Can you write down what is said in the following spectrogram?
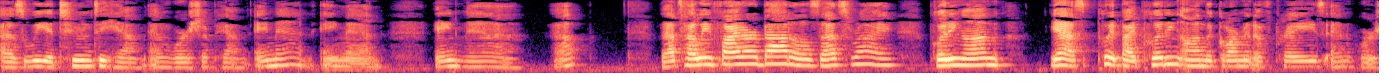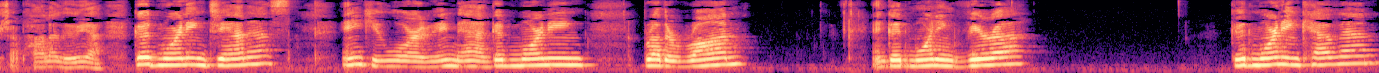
as we attune to him and worship him. Amen. Amen. Amen. Yep. That's how we fight our battles. That's right. Putting on, yes, put by putting on the garment of praise and worship. Hallelujah. Good morning, Janice. Thank you, Lord. Amen. Good morning, Brother Ron. And good morning, Vera. Good morning, Kevin.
